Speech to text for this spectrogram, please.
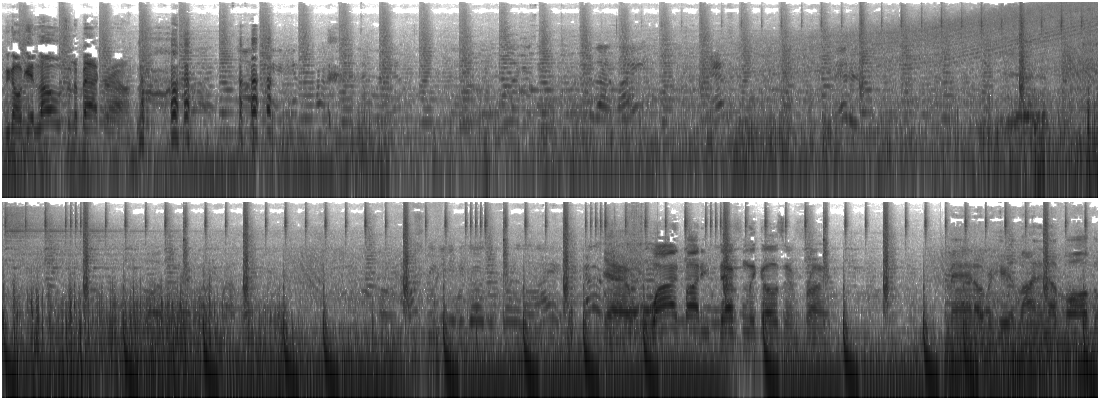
We gonna get loads in the background. Yeah, wide body definitely goes in front. Man, over here lining up all the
